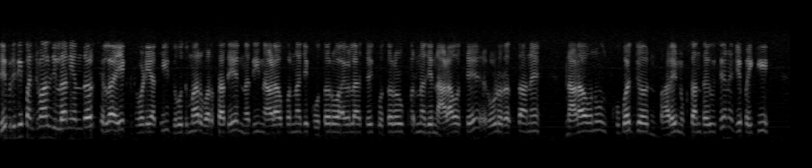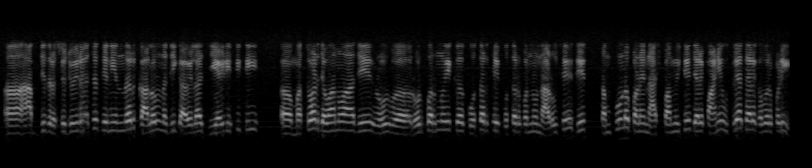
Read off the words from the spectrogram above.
જે પ્રીતિ પંચમહાલ જિલ્લાની અંદર છેલ્લા એક અઠવાડિયાથી ધોધમાર વરસાદે નદી નાળા ઉપરના જે કોતરો આવેલા છે કોતરો ઉપરના જે નાળાઓ છે રોડ રસ્તા અને નાળાઓનું ખૂબ જ ભારે નુકસાન થયું છે અને જે પૈકી આપ જે દ્રશ્યો જોઈ રહ્યા છે તેની અંદર કાલોલ નજીક આવેલા જીઆઈડીસી થી અ, મસવાડ જવાનું આ જે રોડ પરનું એક કોતર છે કોતર પરનું નાળું છે જે સંપૂર્ણપણે નાશ પામ્યું છે. જ્યારે પાણી ઉતર્યા ત્યારે ખબર પડી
